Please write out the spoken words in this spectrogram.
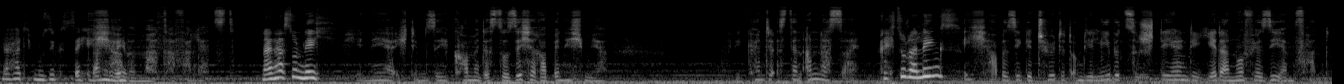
Ja, halt, die Musik ist echt Ich angenehm. habe Martha verletzt. Nein, hast du nicht. Je näher ich dem See komme, desto sicherer bin ich mir. Wie könnte es denn anders sein? Rechts oder links? Ich habe sie getötet, um die Liebe zu stehlen, die jeder nur für sie empfand.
